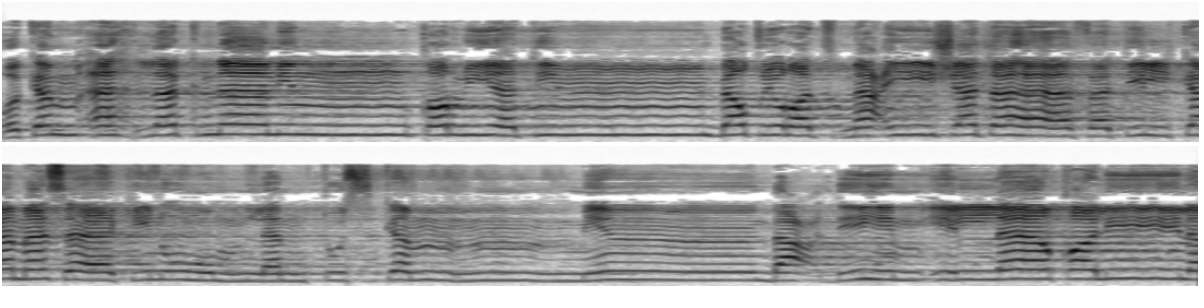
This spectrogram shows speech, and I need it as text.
وكم أهلكنا من قرية بطرت معيشتها فتلك مساكنهم لم تسكن من بعدهم إلا قليلا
